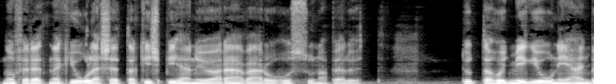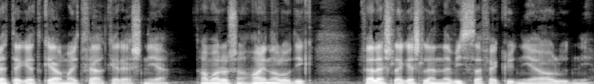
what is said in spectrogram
Noferetnek jól esett a kis pihenő a ráváró hosszú nap előtt. Tudta, hogy még jó néhány beteget kell majd felkeresnie. Hamarosan hajnalodik, felesleges lenne visszafeküdnie aludni.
